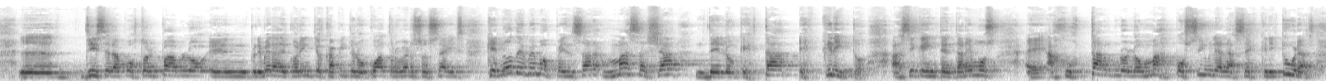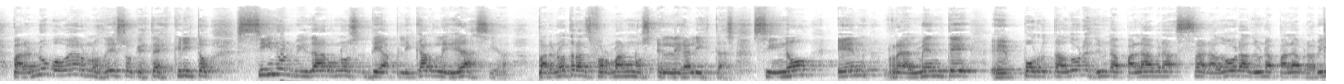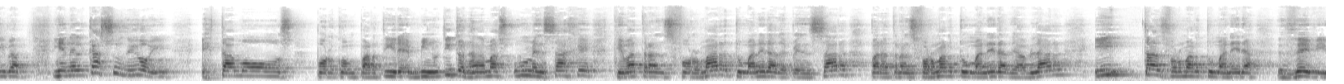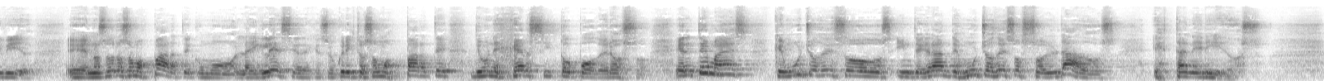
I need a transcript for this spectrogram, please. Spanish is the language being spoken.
Dice el apóstol Pablo en 1 Corintios capítulo 4, verso 6, que no debemos pensar más allá de lo que está escrito. Así que intentaremos eh, ajustarnos lo más posible a las escrituras para no movernos de eso que está escrito sin olvidarnos de aplicarle gracia para no transformarnos en legalistas, sino en realmente eh, portadores de una palabra sanadora, de una palabra viva. Y en el caso de hoy, estamos por compartir en minutitos nada más un mensaje que va a transformar tu manera de pensar, para transformar tu manera de hablar y transformar tu manera de vivir. Eh, nosotros somos parte, como la iglesia de Jesucristo, somos parte de un ejército poderoso. El tema es que muchos de esos integrantes, muchos de esos soldados están heridos.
